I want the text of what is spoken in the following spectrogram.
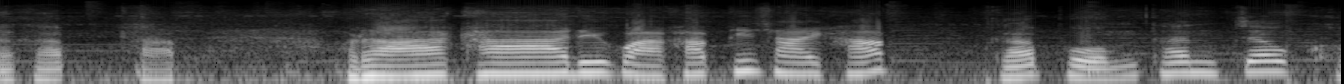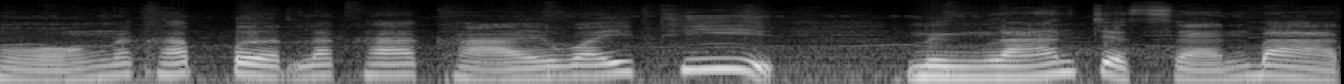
นะครับครับ ราคาดีกว่าครับพี่ชายครับ ครับผมท่านเจ้าของนะครับ เปิดราคาขายไว้ที่1ล้าน7แสนบาท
